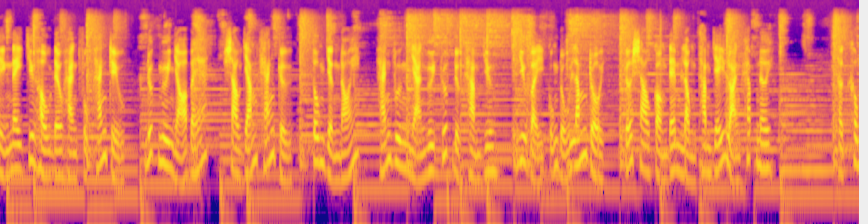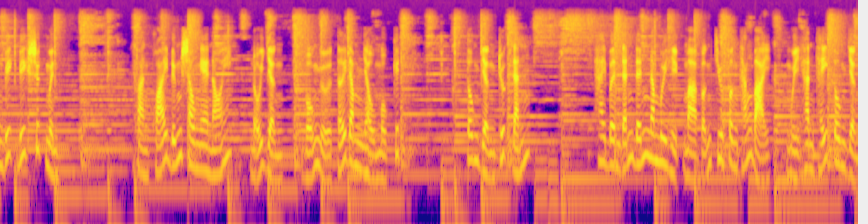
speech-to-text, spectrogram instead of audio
hiện nay chư hầu đều hàng phục Hán Triệu, nước ngươi nhỏ bé, sao dám kháng cự, Tôn dần nói, Hán vương nhà ngươi cướp được Hàm Dương, như vậy cũng đủ lắm rồi, cớ sao còn đem lòng tham giấy loạn khắp nơi. Thật không biết biết sức mình. Phan khoái đứng sau nghe nói, nổi giận, vỗ ngựa tới đâm nhầu một kích. Tôn dần trước đánh. Hai bên đánh đến 50 hiệp mà vẫn chưa phân thắng bại, Ngụy Hanh thấy Tôn dần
